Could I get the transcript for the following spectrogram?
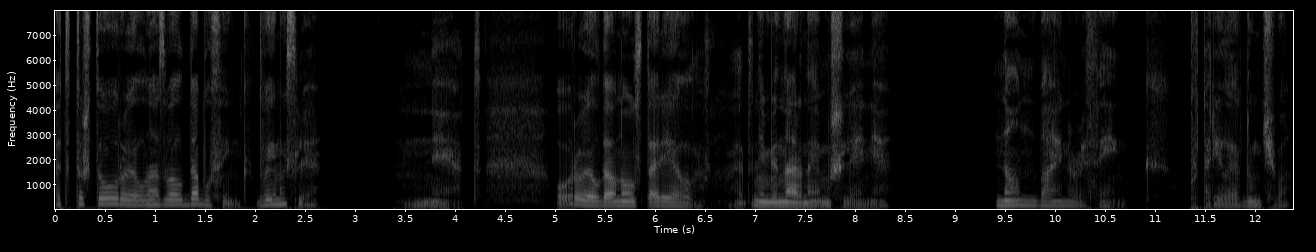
Это то, что Оруэлл назвал doublethink, двоемыслие? Нет. Оруэлл давно устарел. Это не бинарное мышление. Non-binary think, повторила я вдумчиво.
